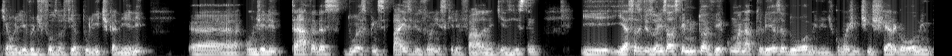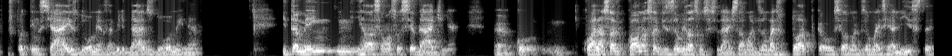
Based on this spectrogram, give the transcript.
Que é o livro de filosofia política dele, onde ele trata das duas principais visões que ele fala, né, que existem. E, e, essas visões elas têm muito a ver com a natureza do homem, né, de como a gente enxerga o homem, os potenciais do homem, as habilidades do homem, né? E também em, em relação à sociedade, né? É, qual, a nossa, qual a nossa visão em relação à sociedade? Se ela é uma visão mais utópica ou se ela é uma visão mais realista?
